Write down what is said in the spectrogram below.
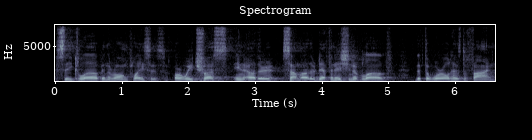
seek love in the wrong places. Or we trust in other, some other definition of love that the world has defined.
